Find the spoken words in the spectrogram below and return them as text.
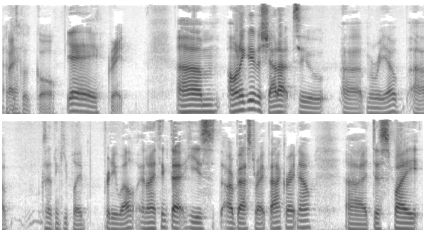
Okay. bicycle goal, Yay. great. Um, I want to give a shout out to uh, Mario because I think he played pretty well, and I think that he's our best right back right now. Uh, despite,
